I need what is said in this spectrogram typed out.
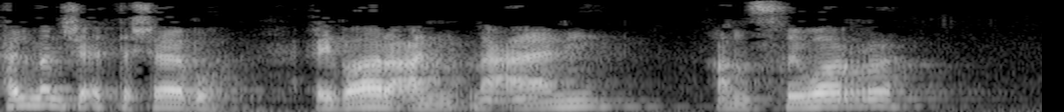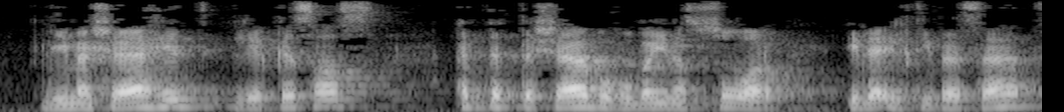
هل منشأ التشابه عبارة عن معاني عن صور لمشاهد لقصص؟ أدى التشابه بين الصور إلى التباسات؟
